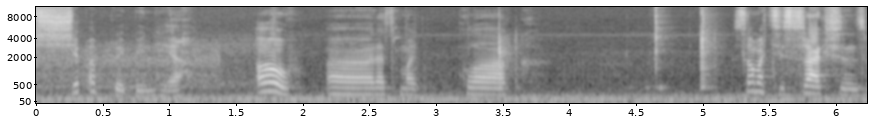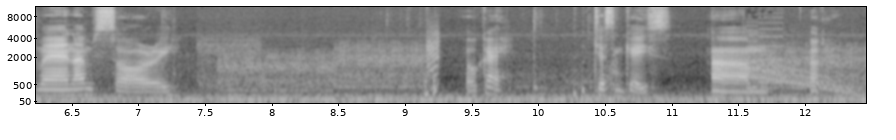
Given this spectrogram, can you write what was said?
Ship upgrade in here. Oh, uh, that's my clock. So much distractions, man. I'm sorry. Okay, just in case. Um, okay.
